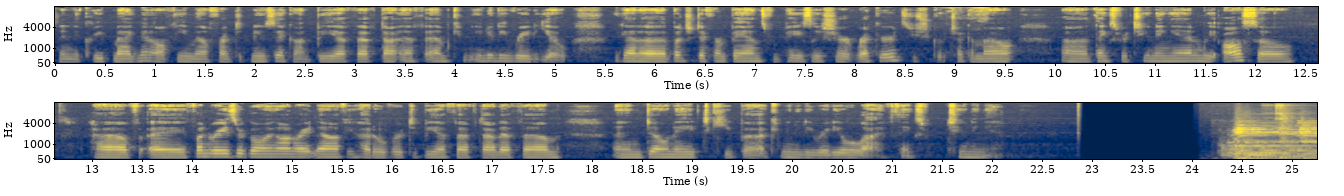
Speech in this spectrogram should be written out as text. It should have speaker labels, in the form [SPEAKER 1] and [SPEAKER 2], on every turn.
[SPEAKER 1] listening to Creep Magnet, all female fronted music on BFF.FM Community Radio. We got a bunch of different bands from Paisley Shirt Records. You should go check them out. Uh, thanks for tuning in. We also have a fundraiser going on right now. If you head over to BFF.FM and donate to keep uh, community radio alive. Thanks for tuning in.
